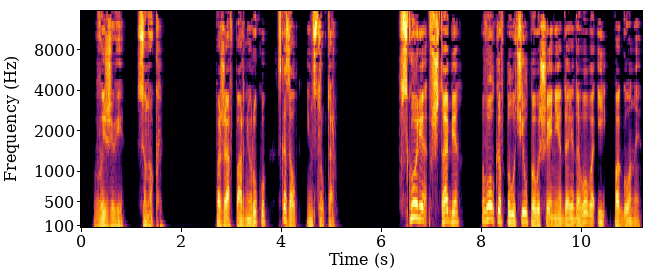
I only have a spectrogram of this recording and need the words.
— выживи, сынок. Пожав парню руку, сказал инструктор. Вскоре в штабе Волков получил повышение до рядового и погоны.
